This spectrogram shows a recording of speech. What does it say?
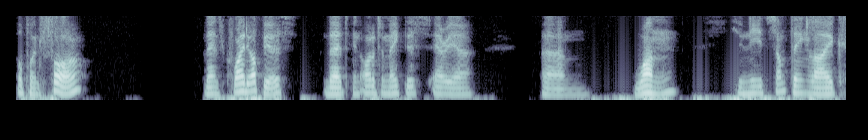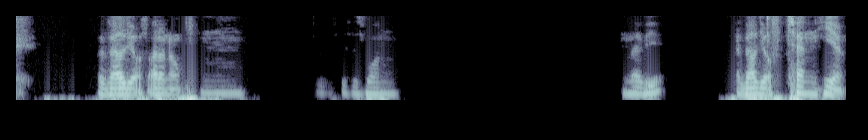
zero point four then it's quite obvious that in order to make this area um, 1, you need something like a value of, I don't know, mm, this is 1, maybe a value of 10 here.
